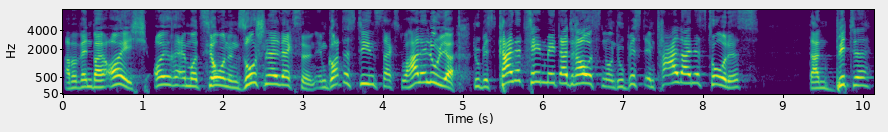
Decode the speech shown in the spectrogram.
Aber wenn bei euch eure Emotionen so schnell wechseln, im Gottesdienst sagst du Halleluja, du bist keine zehn Meter draußen und du bist im Tal deines Todes, dann bitte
